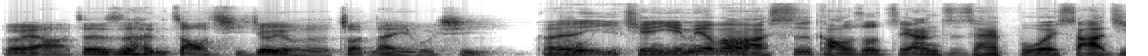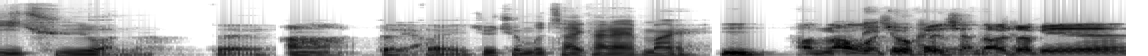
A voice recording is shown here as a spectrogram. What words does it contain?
对啊，这是很早期就有的转蛋游戏，可能以前也没有办法思考说怎样子才不会杀鸡取卵呢。对啊，对啊，对，就全部拆开来卖。嗯，好，那我就分享到这边。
